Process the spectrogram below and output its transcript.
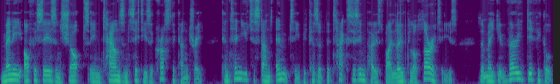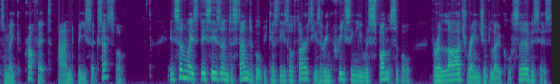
Many offices and shops in towns and cities across the country continue to stand empty because of the taxes imposed by local authorities that make it very difficult to make a profit and be successful. In some ways, this is understandable because these authorities are increasingly responsible for a large range of local services.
